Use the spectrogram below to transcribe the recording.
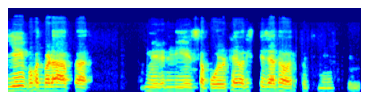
ये बहुत बड़ा आपका मेरे लिए सपोर्ट है और इससे ज़्यादा और कुछ नहीं चाहिए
